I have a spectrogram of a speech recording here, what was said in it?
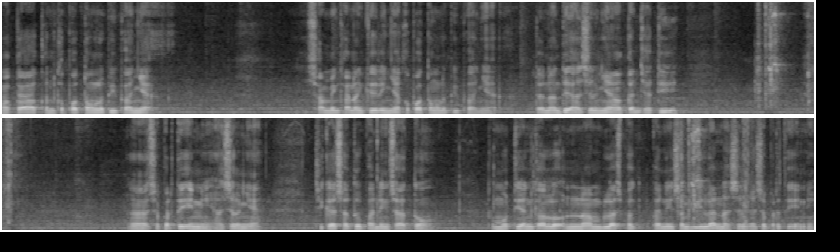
maka akan kepotong lebih banyak. Samping kanan kirinya kepotong lebih banyak. Dan nanti hasilnya akan jadi nah seperti ini hasilnya. Jika satu banding satu. Kemudian kalau 16 banding 9 hasilnya seperti ini.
